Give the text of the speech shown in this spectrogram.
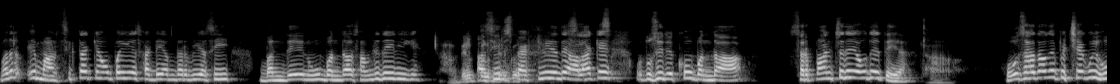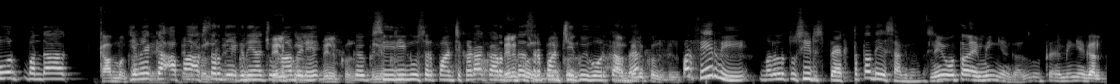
ਮਤਲਬ ਇਹ ਮਾਨਸਿਕਤਾ ਕਿਉਂ ਪਈ ਹੈ ਸਾਡੇ ਅੰਦਰ ਵੀ ਅਸੀਂ ਬੰਦੇ ਨੂੰ ਬੰਦਾ ਸਮਝਦੇ ਹੀ ਨਹੀਂਗੇ? ਅਸੀਂ। ਰਿਸਪੈਕਟ ਨਹੀਂ ਦਿੰਦੇ ਹਾਲਾਂਕਿ ਉਹ ਤੁਸੀਂ ਦੇਖੋ ਬੰਦਾ ਸਰਪੰਚ ਦੇ ਅਹੁਦੇ ਤੇ ਆ ਹਾਂ। ਹੋ ਸਕਦਾ ਉਹਦੇ ਪਿੱਛੇ ਕੋਈ ਹੋਰ ਬੰਦਾ ਕੰਮ ਜਿਵੇਂ ਆ, ਆਪਾਂ ਅਕਸਰ ਦੇਖਦੇ ਬਿਲਕੁਲ, ਚੋਣਾਂ ਵੇਲੇ ਕਿ। ਸੀਰੀ ਨੂੰ ਸਰਪੰਚ ਖੜਾ ਕਰ ਦਿੰਦਾ ਸਰਪੰਚੀ ਕੋਈ ਹੋਰ ਕਰਦਾ। ਪਰ ਫਿਰ ਵੀ ਮਤਲਬ ਤੁਸੀਂ ਰਿਸਪੈਕਟ ਤਾਂ ਦੇ ਸਕਦੇ ਹੋ ਨਹੀਂ ਉਹ ਤਾਂ ਐਵੇਂ ਹੀ ਆ ਗੱਲ ਉਹ ਤਾਂ ਐਵੇਂ ਹੀ ਆ ਗੱਲ।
